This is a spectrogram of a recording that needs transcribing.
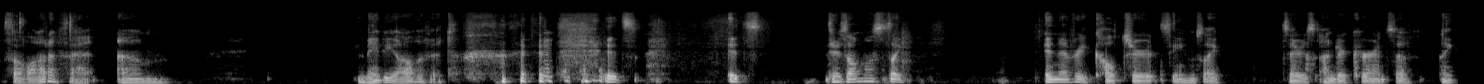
with a lot of that. Um, maybe all of it. it's it's there's almost like in every culture it seems like there's undercurrents of like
